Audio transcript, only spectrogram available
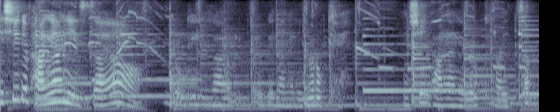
여기 실의 방향이 있어요. 여기가 여기는 아니고 요렇게 실 방향이 요렇게 가 있죠.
